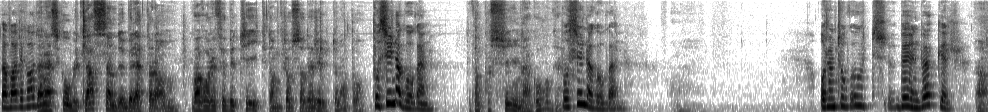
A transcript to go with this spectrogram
Vad var det var den här då? skolklassen du berättade om? Vad var det för butik de krossade rutorna på? På synagogan. Det var på synagogan. På synagogan. Och de tog ut bönböcker Ja.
